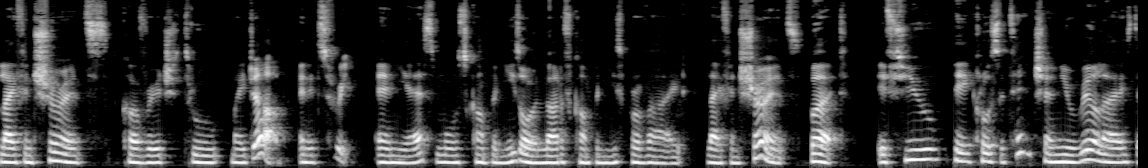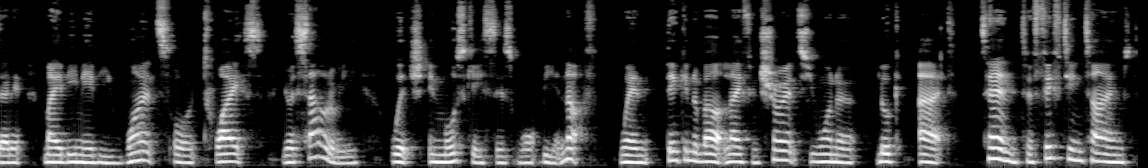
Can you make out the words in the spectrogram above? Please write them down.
life insurance coverage through my job and it's free. And yes, most companies or a lot of companies provide life insurance, but if you pay close attention, you realize that it might be maybe once or twice your salary, which in most cases won't be enough. When thinking about life insurance, you want to look at 10 to 15 times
